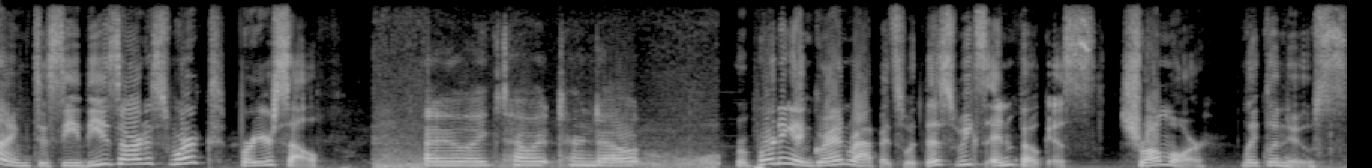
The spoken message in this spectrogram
time to see these artists' work for yourself. I liked how it turned out. Reporting in Grand Rapids with this week's In Focus, Sherelle Moore, Lakeland News.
